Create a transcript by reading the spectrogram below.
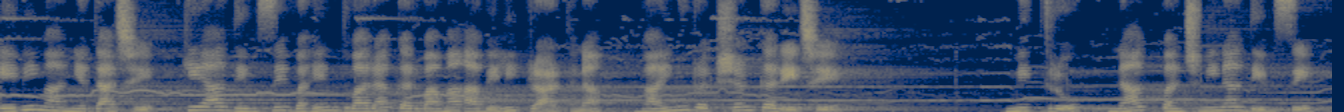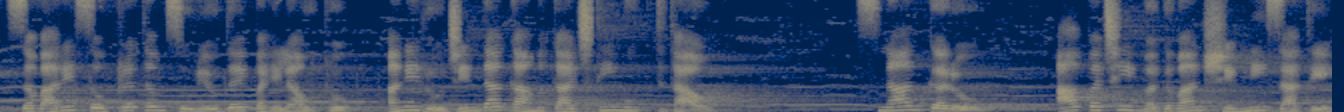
એવી માન્યતા છે કે આ દિવસે બહેન દ્વારા કરવામાં આવેલી પ્રાર્થના ભાઈનું રક્ષણ કરે છે. મિત્રો, નાગપંચમીના દિવસે સવારે સૌપ્રથમ સૂર્યોદય પહેલા ઉઠો અને રોજિંદા કામકાજથી મુક્ત થાઓ. સ્નાન કરો. આ પછી ભગવાન શિવની સાથે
